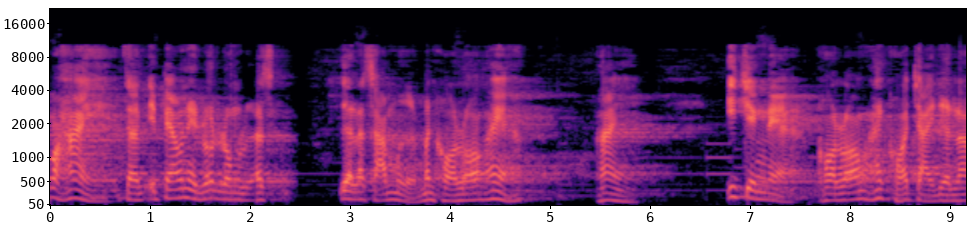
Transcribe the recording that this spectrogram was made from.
ก็ให้ แต่อีแป๊วเนี่ยลดลงเหลือเดือนละสามหมื่นมันขอร้องให้ครับให้ อีเจงเนี่ย ขอร้องให้ขอจ่ายเดือนละ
